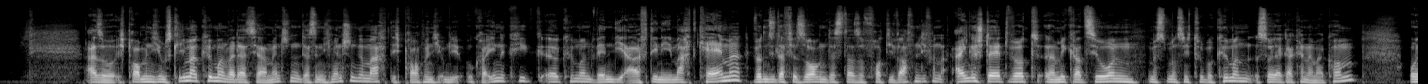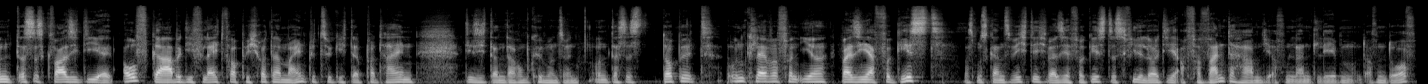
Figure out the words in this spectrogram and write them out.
Also ich brauche mich nicht ums Klima kümmern, weil das ja Menschen, das sind nicht Menschen gemacht. Ich brauche mich nicht um die Ukraine-Krieg äh, kümmern. Wenn die AfD in die Macht käme, würden sie dafür sorgen, dass da sofort die Waffenlieferung eingestellt wird. Äh, Migration müssen wir uns nicht drüber kümmern. Es soll ja gar keiner mehr kommen. Und das ist quasi die Aufgabe, die vielleicht Frau Pichotta meint bezüglich der Parteien, die sich dann darum kümmern sollen. Und das ist doppelt unclever von ihr, weil sie ja vergisst, das ist ganz wichtig, weil sie ja vergisst, dass viele Leute ja auch Verwandte haben, die auf dem Land leben und auf dem Dorf.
